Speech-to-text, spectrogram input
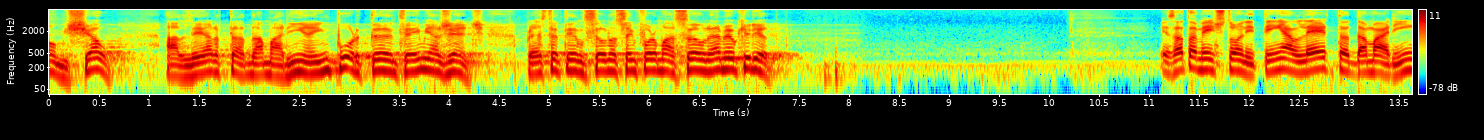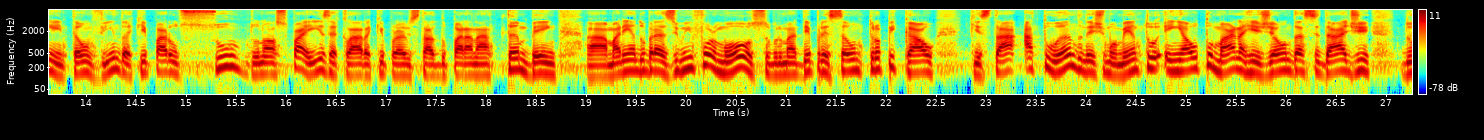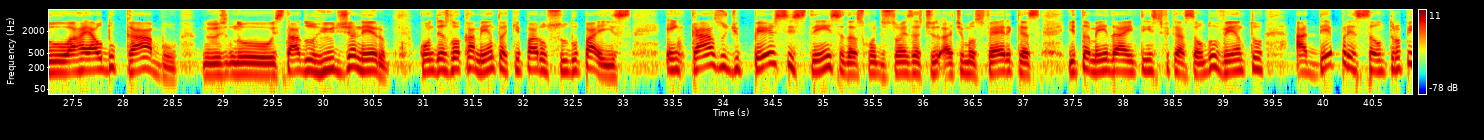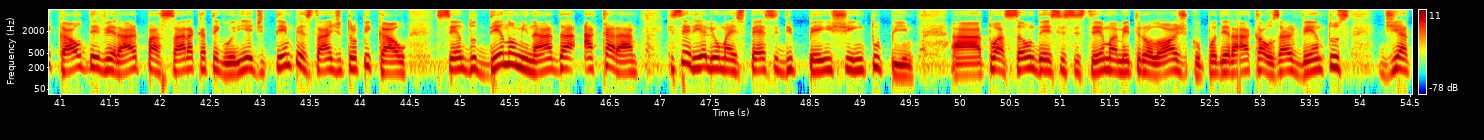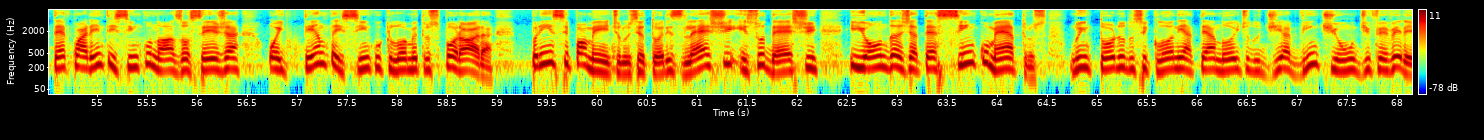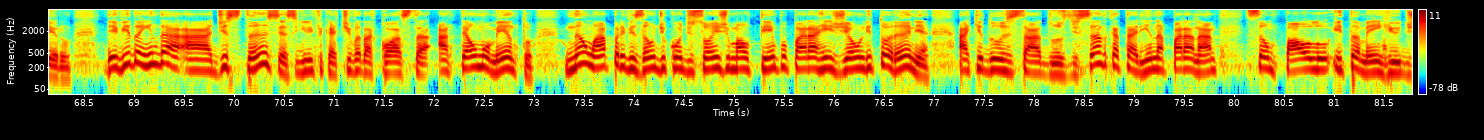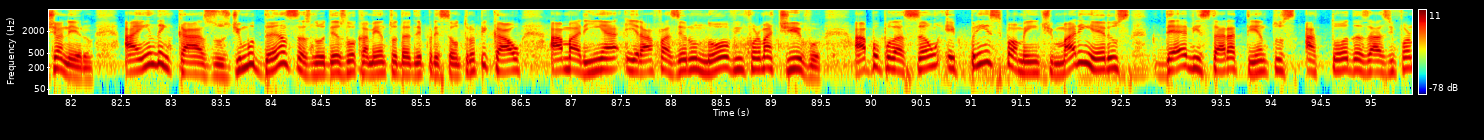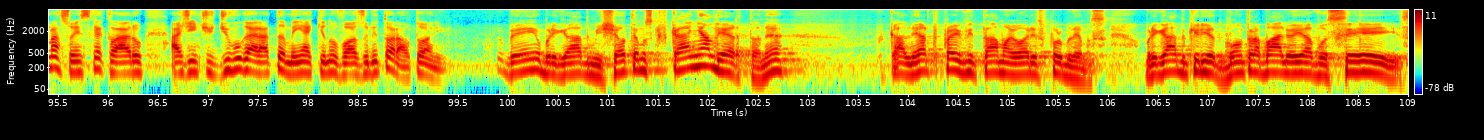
ao Michel. Alerta da Marinha importante, hein, minha gente? Preste atenção nessa informação, né, meu querido? Exatamente, Tony. Tem alerta da Marinha, então, vindo aqui para o sul do nosso país, é claro, aqui para o estado do Paraná também. A Marinha do Brasil informou sobre uma depressão tropical que está atuando neste momento em alto mar, na região da cidade do Arraial do Cabo, no, no estado do Rio de Janeiro, com deslocamento aqui para o sul do país. Em caso de persistência das condições atmosféricas e também da intensificação do vento, a depressão tropical deverá passar à categoria de tempestade tropical, sendo denominada acará, que seria ali uma espécie de peixe em tupi. A atuação desse sistema meteorológico poderá causar ventos de até 45 nós, ou seja, 85 km por hora, principalmente nos setores leste e sudeste, e ondas de até 5 metros no entorno do ciclone até a noite do dia 21 de fevereiro. Devido ainda à distância significativa da costa até o momento, não há previsão de condições de mau tempo para a região litorânea, aqui dos estados de Santa Catarina, Paraná, São Paulo e também Rio de Janeiro. Ainda em casos de mudanças no deslocamento da depressão tropical, a Marinha irá fazer um novo informativo a população e principalmente marinheiros devem estar atentos a todas as informações que, é claro, a gente divulgará também aqui no Voz do Litoral. Tony. Muito bem, obrigado, Michel. Temos que ficar em alerta, né? Ficar alerta para evitar maiores problemas. Obrigado, querido. Bom trabalho aí a vocês.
